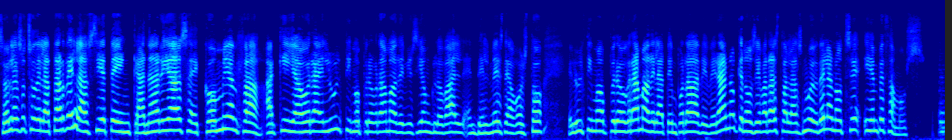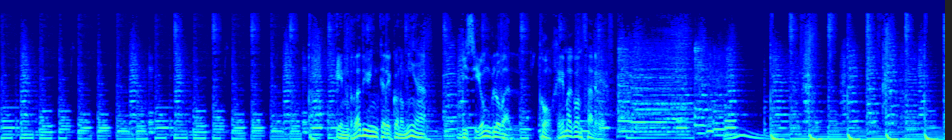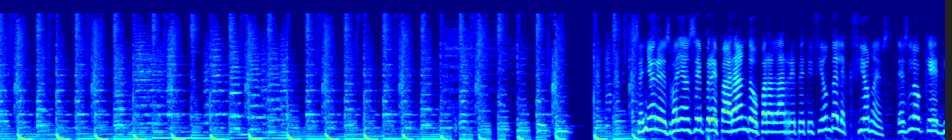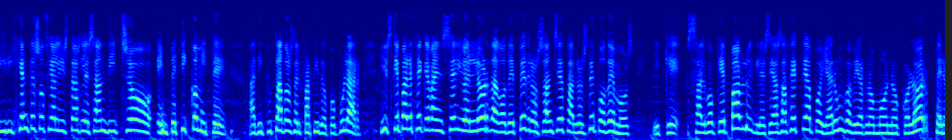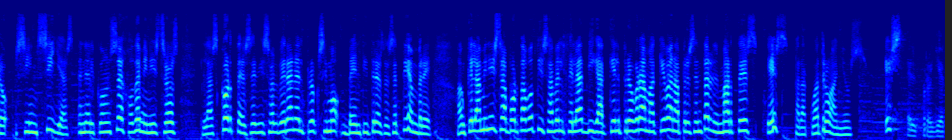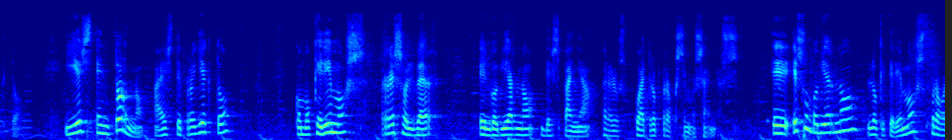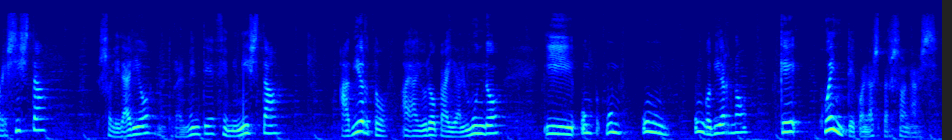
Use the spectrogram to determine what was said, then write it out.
Son las 8 de la tarde, las 7 en Canarias. Eh, comienza aquí y ahora el último programa de visión global del mes de agosto, el último programa de la temporada de verano que nos llevará hasta las 9 de la noche y empezamos. En Radio Intereconomía, Visión Global, con Gema González. Señores, váyanse preparando para la repetición de elecciones. Es lo que dirigentes socialistas les han dicho en petit comité a diputados del Partido Popular. Y es que parece que va en serio el órdago de Pedro Sánchez a los de Podemos y que, salvo que Pablo Iglesias acepte apoyar un gobierno monocolor, pero sin sillas en el Consejo de Ministros, las Cortes se disolverán el próximo 23 de septiembre. Aunque la ministra portavoz Isabel Cela diga que el programa que van a presentar el martes es para cuatro años. Es el proyecto. Y es en torno a este proyecto como queremos resolver el Gobierno de España para los cuatro próximos años. Eh, es un gobierno, lo que queremos, progresista, solidario, naturalmente, feminista, abierto a Europa y al mundo y un, un gobierno que cuente con las personas,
